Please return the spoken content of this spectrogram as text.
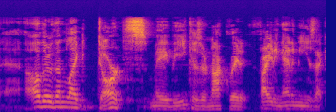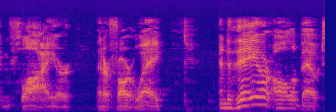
uh, other than like darts, maybe, because they're not great at fighting enemies that can fly or that are far away. And they are all about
